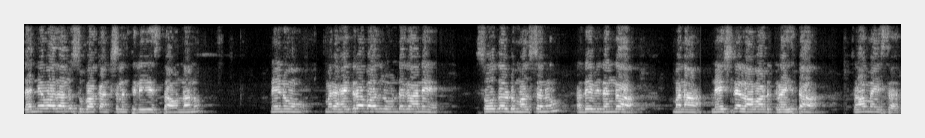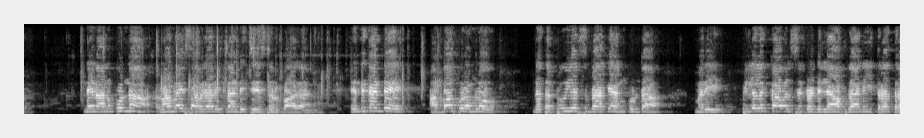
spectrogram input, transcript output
ధన్యవాదాలు శుభాకాంక్షలను తెలియజేస్తా ఉన్నాను. నేను మరి హైదరాబాద్లో ఉండగానే సోదరుడు మల్సను అదేవిధంగా మన నేషనల్ అవార్డు గ్రహీత రామయ్య సార్. నేను అనుకున్న రామయ్య సార్ గారు ఇట్లాంటివి చేస్తాడు బాగా ఎందుకంటే అబ్బాపురంలో గత టూ ఇయర్స్ బ్యాకే అనుకుంటా మరి పిల్లలకు కావాల్సినటువంటి ల్యాబ్ కానీ ఇతరత్ర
